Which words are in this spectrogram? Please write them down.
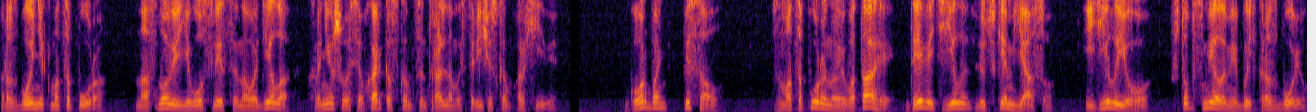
«Разбойник Мацапура» на основе его следственного дела, хранившегося в Харьковском Центральном историческом архиве. Горбань писав З Мацапуриної ватаги дев'ять їли людське м'ясо, і їли його, щоб смілими бить к розбою.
